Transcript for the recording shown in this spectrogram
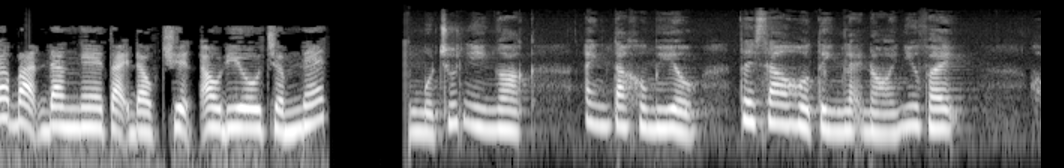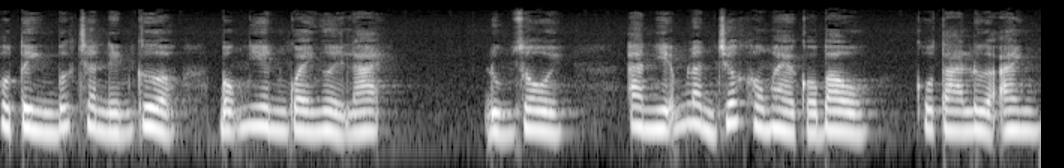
Các bạn đang nghe tại đọc truyện audio.net Một chút nghi ngờ, anh ta không hiểu tại sao Hồ Tình lại nói như vậy. Hồ Tình bước chân đến cửa, bỗng nhiên quay người lại. Đúng rồi, An Nhiễm lần trước không hề có bầu, cô ta lừa anh.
